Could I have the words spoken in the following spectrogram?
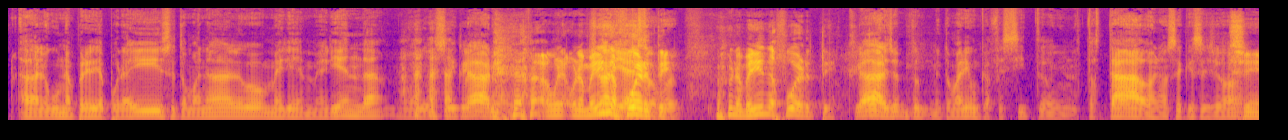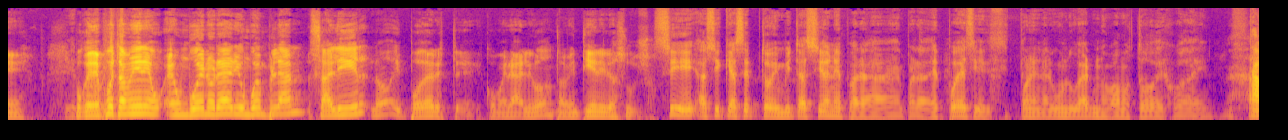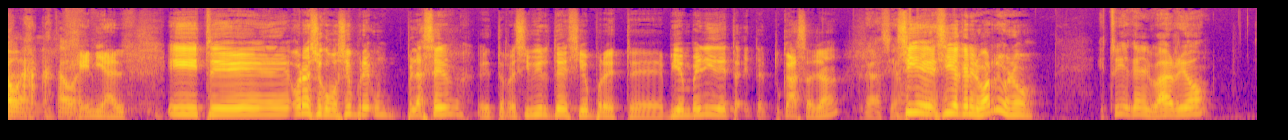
hagan alguna previa por ahí, se toman algo, meri- merienda o algo así, claro. una, una merienda eso, fuerte. una merienda fuerte. Claro, yo me tomaría un cafecito y unos tostados, no sé qué sé yo. Sí. Porque después también es un buen horario, un buen plan, salir ¿no? y poder este, comer algo, también tiene lo suyo. Sí, así que acepto invitaciones para, para después. Y si ponen algún lugar, nos vamos todos de joda ahí. Está bueno, está bueno. Genial. Este, Horacio, como siempre, un placer este, recibirte. Siempre este, bienvenido. Esta, esta es tu casa ya. Gracias. ¿Sigue. ¿Sigue acá en el barrio o no? Estoy acá en el barrio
